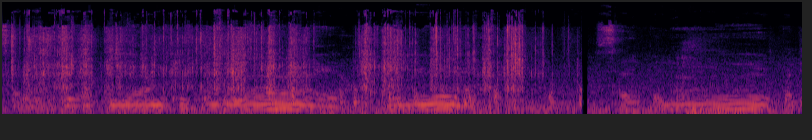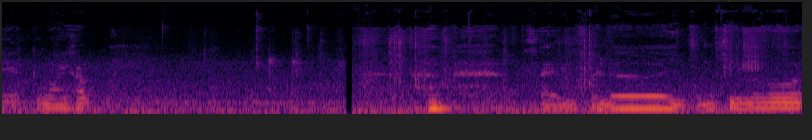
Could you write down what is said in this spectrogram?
ใส่เกลือเทียมพริกลงไปเลยโอเคใส่ไปเลยประเดี๋ยวกันหน่อยครับ ใส่ลงไปเลยผงชูรส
